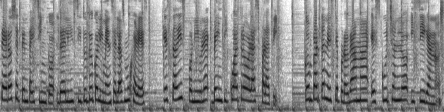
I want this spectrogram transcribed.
075 del Instituto Colimense de las Mujeres que está disponible 24 horas para ti. Compartan este programa, escúchanlo y síganos.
